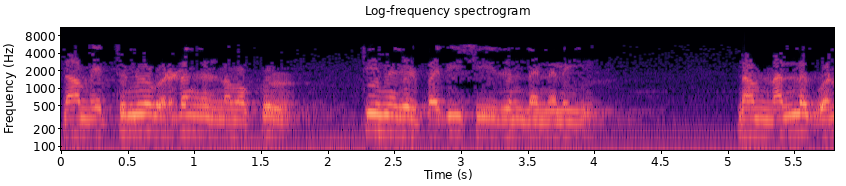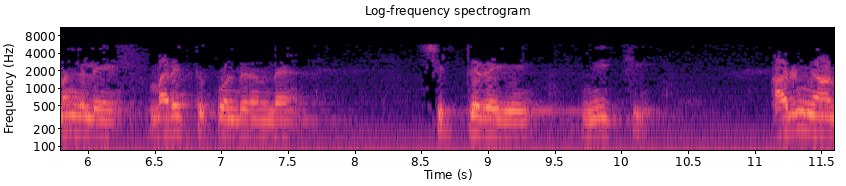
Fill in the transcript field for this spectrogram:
நாம் எத்தனையோ வருடங்கள் நமக்குள் தீமைகள் பதிவு செய்திருந்த நிலையில் நாம் நல்ல குணங்களை மறைத்துக் கொண்டிருந்த சித்திரையை நீக்கி அருஞான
